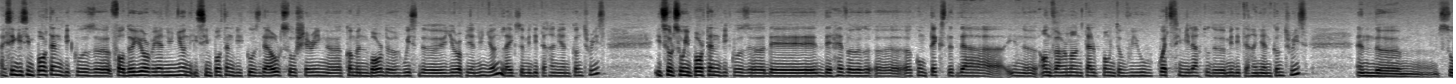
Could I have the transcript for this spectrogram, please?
I think it's important because uh, for the European Union it's important because they are also sharing a common border with the European Union like the Mediterranean countries. It's also important because uh, they, they have a, a, context that are in an environmental point of view quite similar to the Mediterranean countries. And um, so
